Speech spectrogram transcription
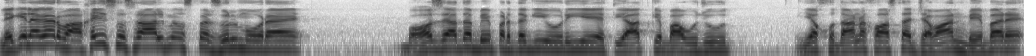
लेकिन अगर वाकई ससुराल में उस पर जुल्म हो रहा है बहुत ज़्यादा बेपर्दगी हो रही है एहतियात के बावजूद। या खुदा न खास्ता जवान बेबर हैं,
